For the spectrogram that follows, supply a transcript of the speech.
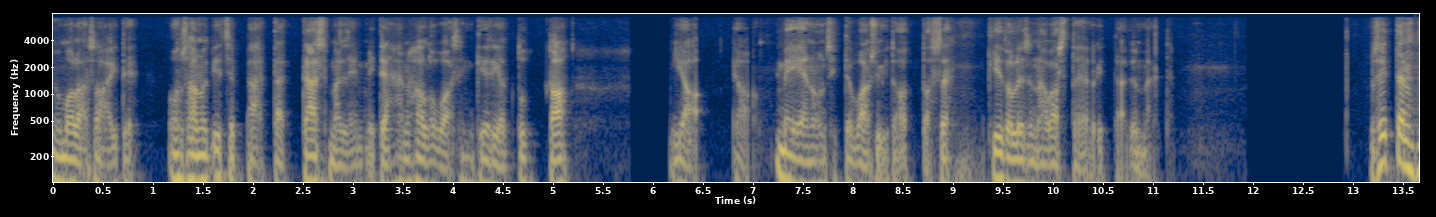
Jumala saa itse, on saanut itse päättää täsmälleen, miten hän haluaa sen kirjoituttaa. Ja, ja meidän on sitten vain syytä ottaa se kiitollisena vastaan ja yrittää ymmärtää. No sitten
